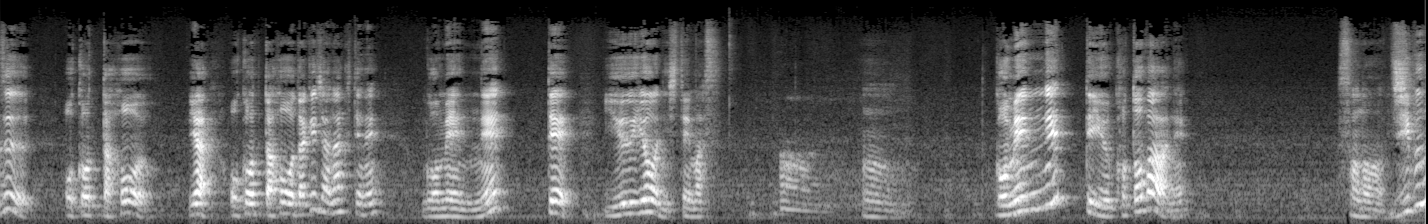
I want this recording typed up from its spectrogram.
ず怒った方いや怒った方だけじゃなくてね「ごめんね」って言うようにしてます。あうん、ごめんねっていう言葉はねその自分を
